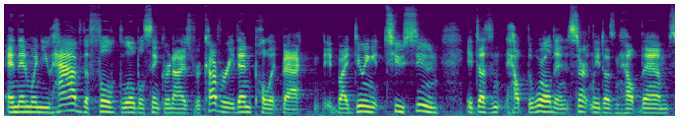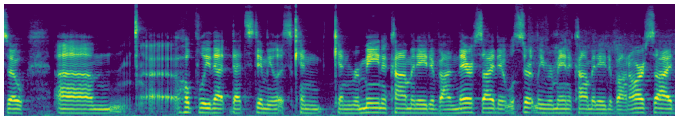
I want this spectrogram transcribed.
And then when you have the full global synchronized recovery, then pull it back. By doing it too soon, it doesn't help the world and it certainly doesn't help them. So um, uh, hopefully that, that stimulus can, can remain accommodative on their side. It will certainly remain accommodative on our side.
